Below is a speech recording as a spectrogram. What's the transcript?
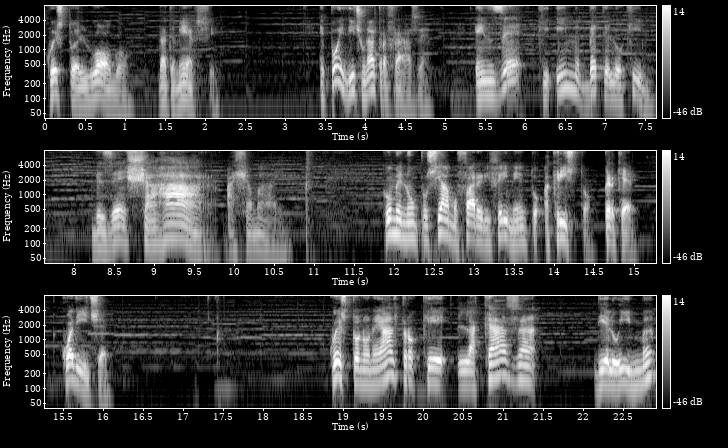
questo è il luogo da temersi. E poi dice un'altra frase, Enze ki im bet veze shahar ashamayim come non possiamo fare riferimento a Cristo. Perché? Qua dice, questo non è altro che la casa di Elohim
